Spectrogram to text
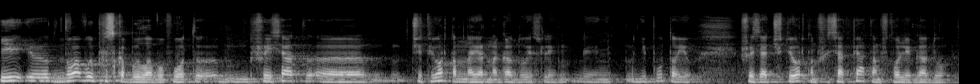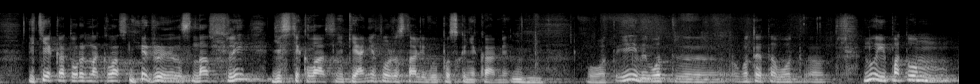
и э, два выпуска было вот э, в 64-м, наверное, году, если не, путаю, в 64-м, 65-м, что ли, году. И те, которые на класс ниже с нас шли, десятиклассники, они тоже стали выпускниками. Вот. И вот, э, вот это вот. э, Ну и потом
